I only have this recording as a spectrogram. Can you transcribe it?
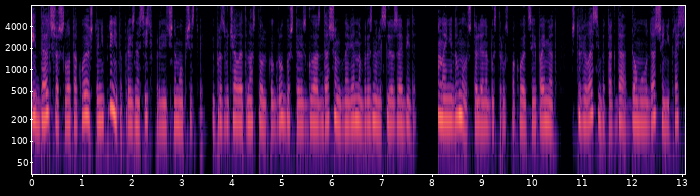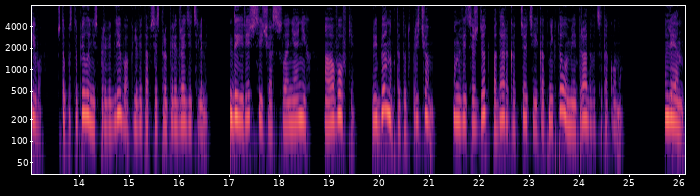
и дальше шло такое, что не принято произносить в приличном обществе. И прозвучало это настолько грубо, что из глаз Даши мгновенно брызнули слезы обиды. Она и не думала, что Лена быстро успокоится и поймет, что вела себя тогда дома у Даши некрасиво, что поступила несправедливо, оклеветав сестру перед родителями. Да и речь сейчас шла не о них, а о Вовке. Ребенок-то тут при чем? Он ведь ждет подарок от тети и как никто умеет радоваться такому. «Лен,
